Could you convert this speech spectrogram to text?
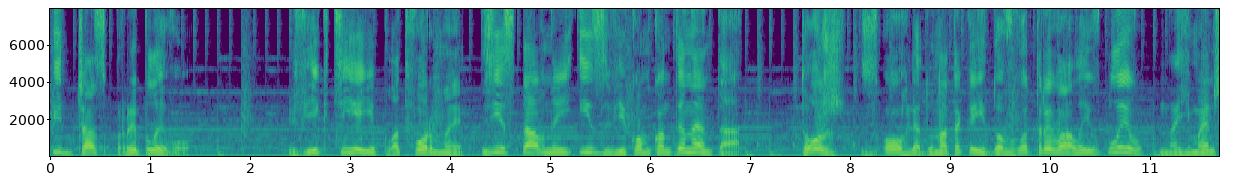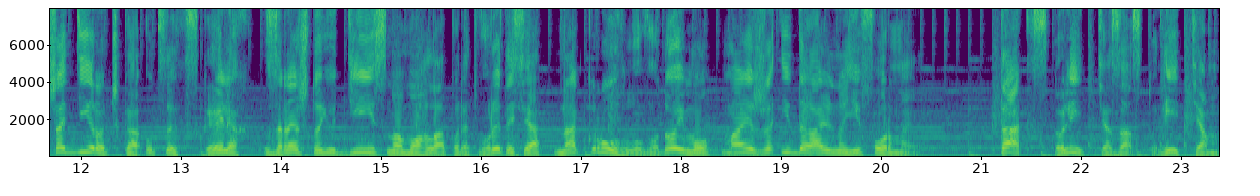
під час припливу. Вік цієї платформи зіставний із віком континента. Тож, з огляду на такий довготривалий вплив, найменша дірочка у цих скелях, зрештою, дійсно могла перетворитися на круглу водойму майже ідеальної форми. Так, століття за століттям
